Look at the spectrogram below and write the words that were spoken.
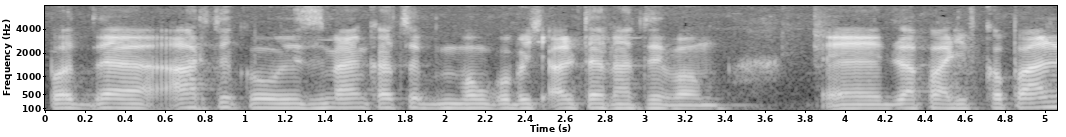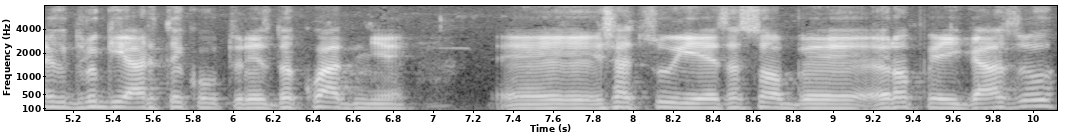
Pod e, artykuł wzmianka, co by mogło być alternatywą e, dla paliw kopalnych. Drugi artykuł, który jest dokładnie e, szacuje zasoby ropy i gazu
